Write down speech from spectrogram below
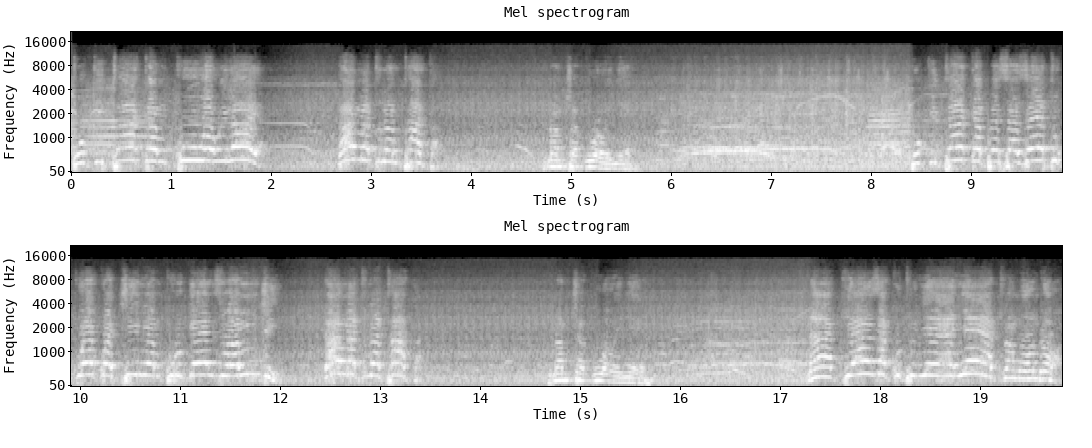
Tukitaka mkuu wa wilaya kama tunamtaka, tunamchagua wenyewe. Tukitaka pesa zetu kuwekwa chini ya mkurugenzi wa mji kama tunataka, tunamchagua wenyewe, na akianza kutunyeanyea tunamwondoa.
